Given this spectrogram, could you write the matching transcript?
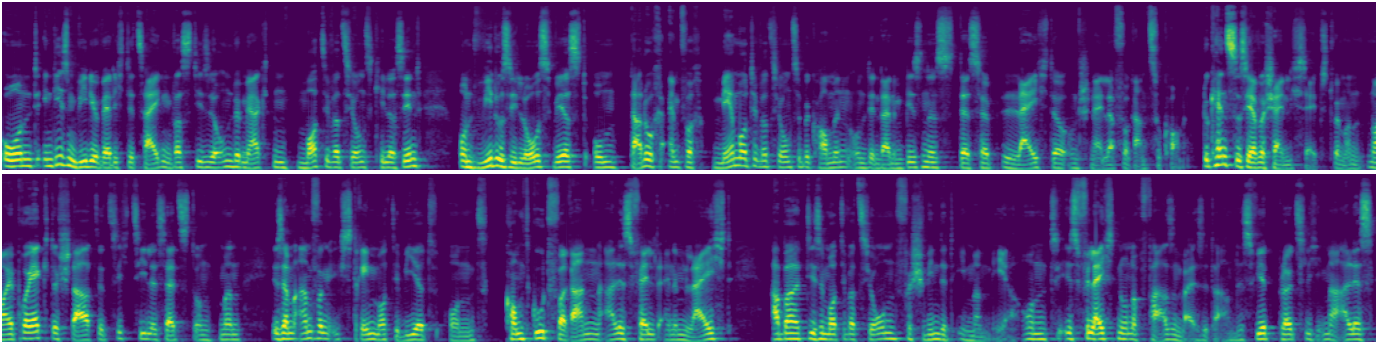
Und in diesem Video werde ich dir zeigen, was diese unbemerkten Motivationskiller sind und wie du sie los wirst, um dadurch einfach mehr Motivation zu bekommen und in deinem Business deshalb leichter und schneller voranzukommen. Du kennst es ja wahrscheinlich selbst, wenn man neue Projekte startet, sich Ziele setzt und man ist am Anfang extrem motiviert und kommt gut voran, alles fällt einem leicht. Aber diese Motivation verschwindet immer mehr und ist vielleicht nur noch phasenweise da. Und es wird plötzlich immer alles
